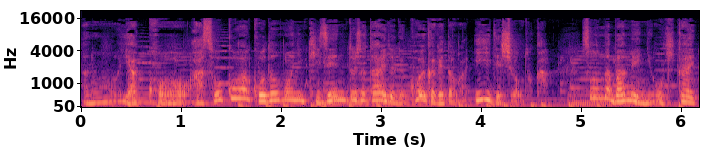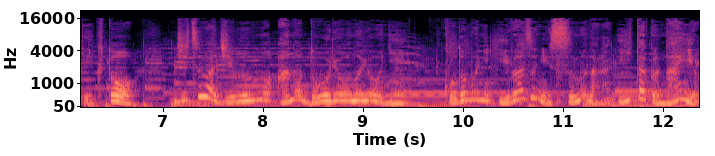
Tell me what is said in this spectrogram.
あのいやこうあそこは子供に毅然とした態度で声かけた方がいいでしょうとかそんな場面に置き換えていくと実は自分もあの同僚のように子供に言わずに済むなら言いたくないよ。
